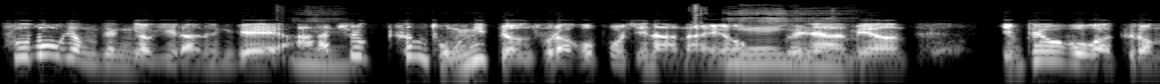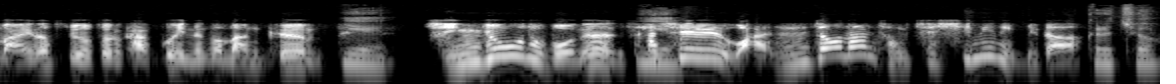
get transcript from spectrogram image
후보 경쟁력이라는 게 예. 아주 큰 독립 변수라고 보진 않아요. 예, 예. 왜냐하면 김태우 후보가 그런 마이너스 요소를 갖고 있는 것만큼 예. 진경훈 후보는 사실 예. 완전한 정치 시민입니다. 그렇죠.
